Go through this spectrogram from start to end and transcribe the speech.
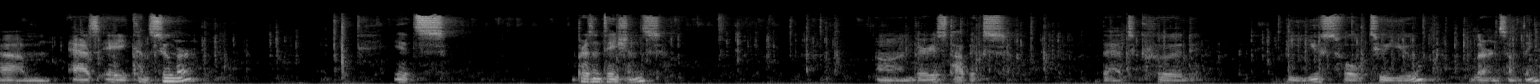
Um, as a consumer, it's presentations on various topics that could be useful to you, learn something.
